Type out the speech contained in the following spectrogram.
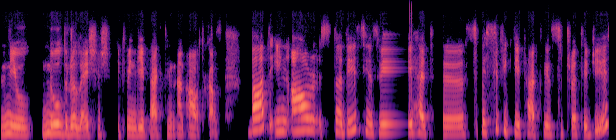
null, null relationship between deep acting and outcomes. But in our study, since we had uh, specific deep strategies,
